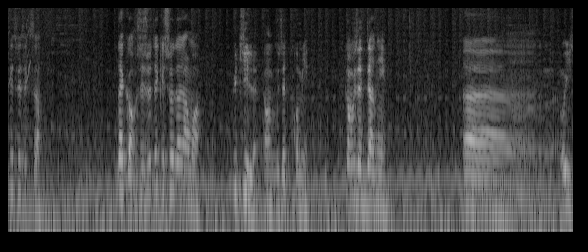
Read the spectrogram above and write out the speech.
Qu'est-ce que c'est que ça? D'accord, j'ai jeté quelque chose derrière moi. Utile quand vous êtes premier. Quand vous êtes dernier. Euh... Oui,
